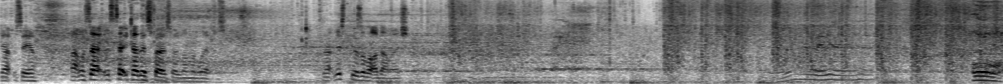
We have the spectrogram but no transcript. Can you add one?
Yep, see ya. Right, let's, take- let's take care of this first we're on the lift. Right, this does a lot of damage. Oh.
